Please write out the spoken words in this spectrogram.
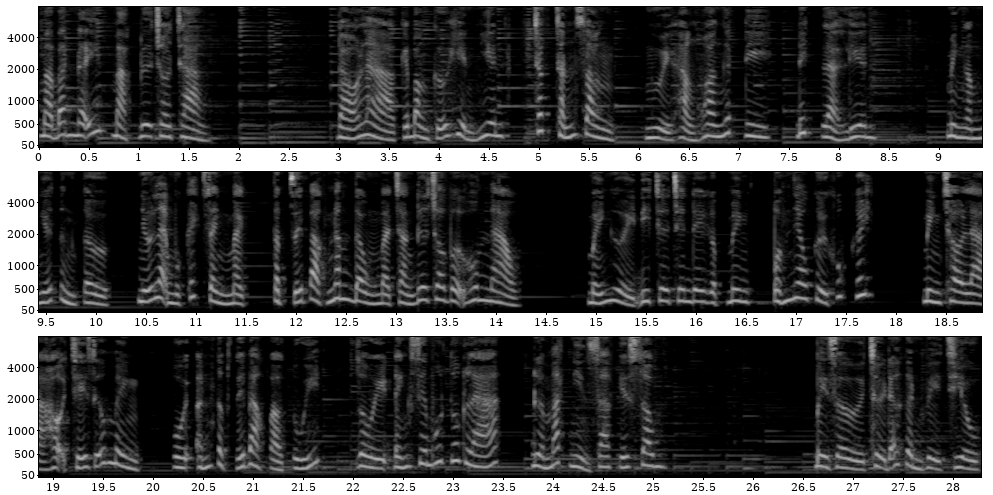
mà ban nãy Mạc đưa cho chàng. Đó là cái bằng cớ hiển nhiên chắc chắn rằng người hàng hoa ngất đi đích là Liên. Mình ngắm nghĩa từng tờ, nhớ lại một cách rành mạch tập giấy bạc 5 đồng mà chàng đưa cho vợ hôm nào. Mấy người đi chơi trên đê gặp mình bấm nhau cười khúc khích. Mình cho là họ chế giễu mình vội ấn tập giấy bạc vào túi, rồi đánh xiêm hút thuốc lá, đưa mắt nhìn ra phía sông. Bây giờ trời đã gần về chiều,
